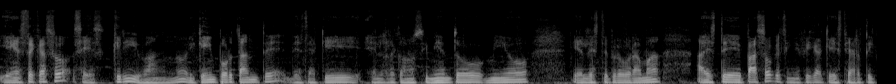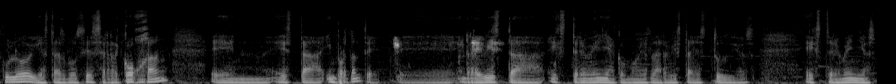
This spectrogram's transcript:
y en este caso se escriban, ¿no? Y qué importante desde aquí el reconocimiento mío y el de este programa a este paso que significa que este artículo y estas voces se recojan en esta importante eh, revista extremeña como es la revista de estudios extremeños.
